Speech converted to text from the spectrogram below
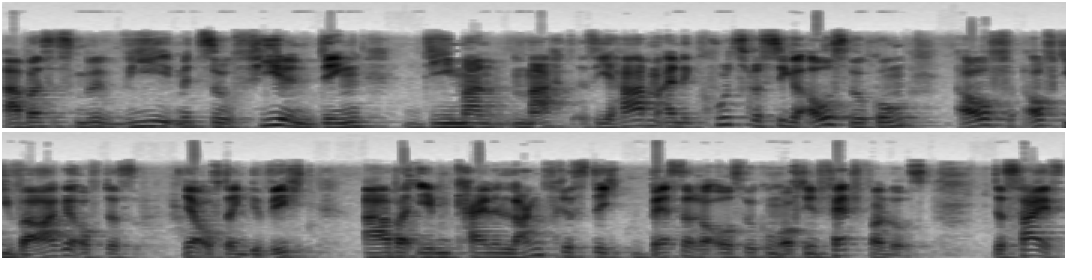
Aber es ist wie mit so vielen Dingen, die man macht. Sie haben eine kurzfristige Auswirkung auf, auf die Waage, auf, das, ja, auf dein Gewicht, aber eben keine langfristig bessere Auswirkung auf den Fettverlust. Das heißt,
